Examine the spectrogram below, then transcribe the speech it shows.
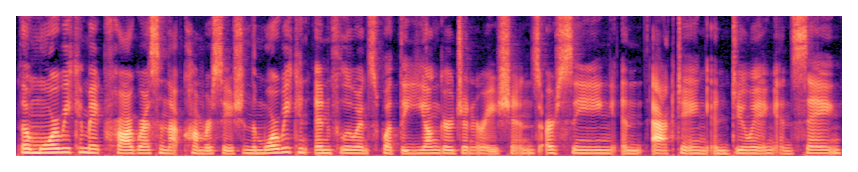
the more we can make progress in that conversation, the more we can influence what the younger generations are seeing and acting and doing and saying.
